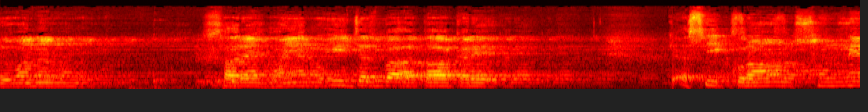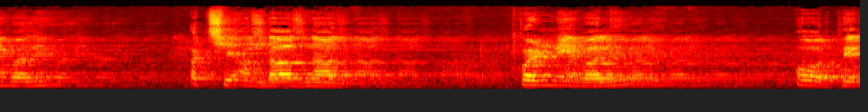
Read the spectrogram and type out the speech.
جوانوں سارے بھائیوں نو یہ جذبہ عطا کرے کہ اسی قرآن سننے والے، اچھے انداز نال پڑھنے والے اور پھر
